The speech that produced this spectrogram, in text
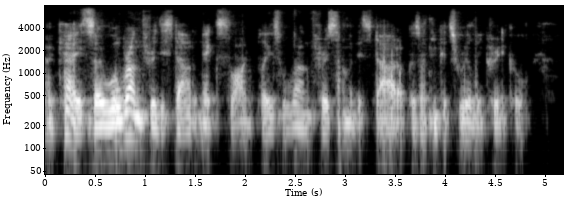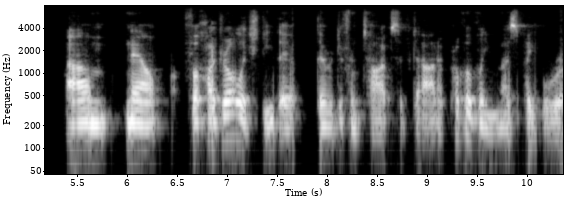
Okay, so we'll run through this data. Next slide, please. We'll run through some of this data because I think it's really critical. Um, now, for hydrology, there, there are different types of data. Probably most people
